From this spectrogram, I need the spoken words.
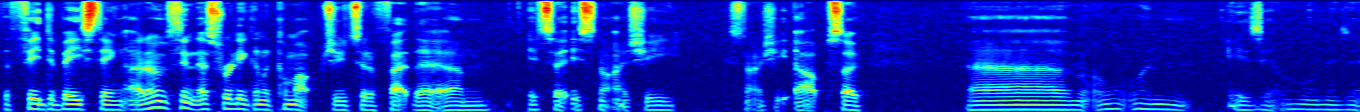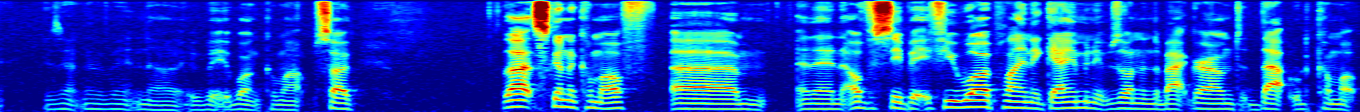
the feed the beast thing I don't think that's really going to come up due to the fact that um, it's a, it's not actually it's not actually up. So um, when is it? When is it? Is that going to be no it, it won't come up. So that's going to come off. Um, and then obviously, but if you were playing a game and it was on in the background, that would come up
